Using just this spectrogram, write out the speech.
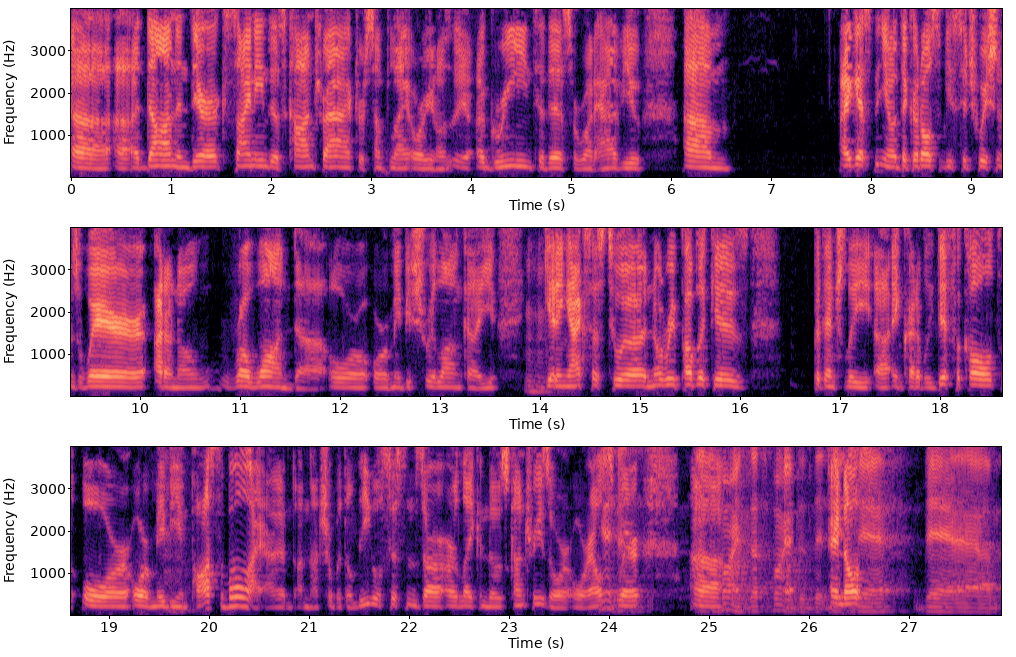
uh, Don and Derek signing this contract or something like, or you know, agreeing to this or what have you. Um, I guess you know there could also be situations where I don't know Rwanda or or maybe Sri Lanka, you, mm-hmm. getting access to a notary public is potentially uh, incredibly difficult or or maybe mm-hmm. impossible. I, am not sure what the legal systems are, are like in those countries or, or elsewhere. Yeah, that's uh, the point. That's the point. The, the, and also. The, the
